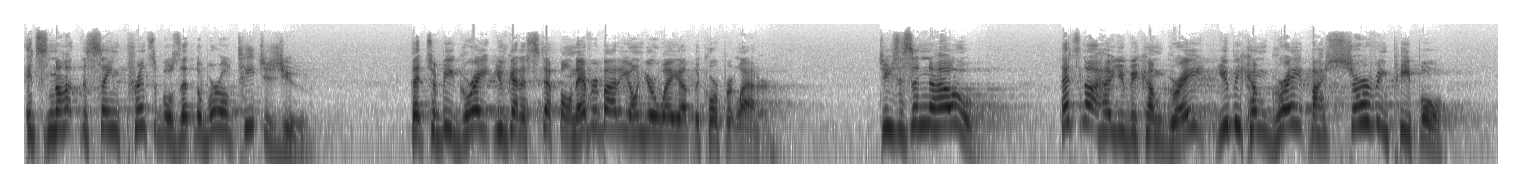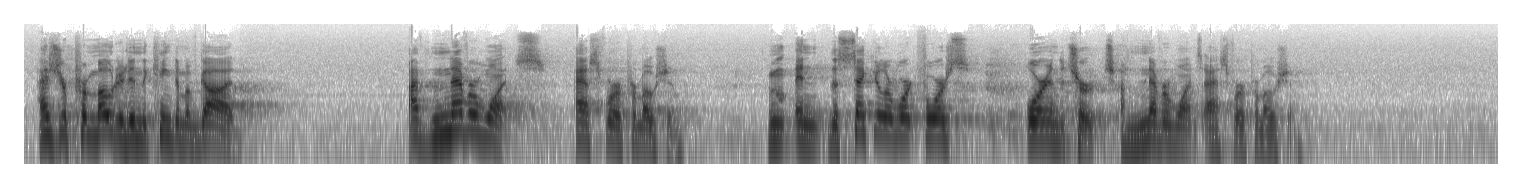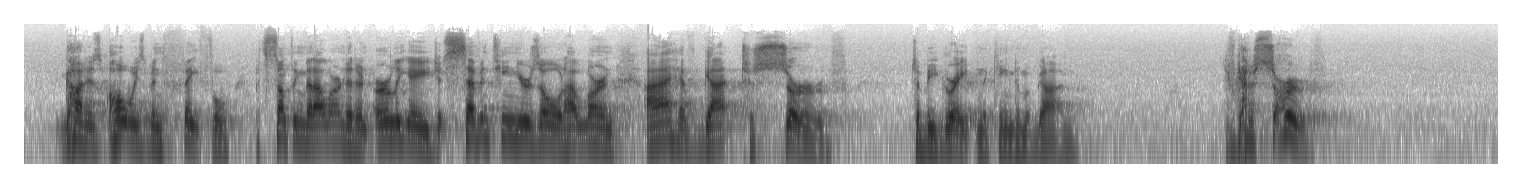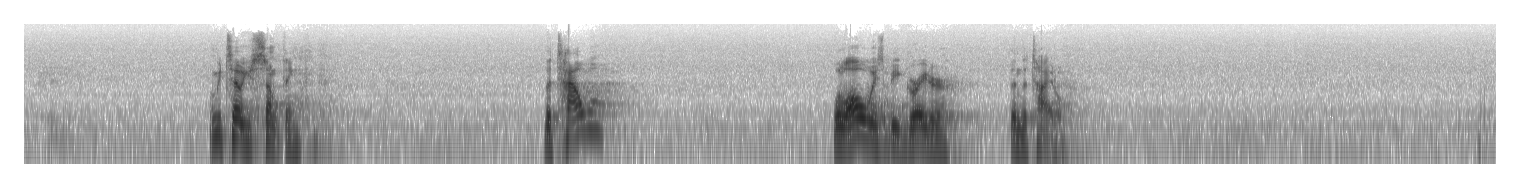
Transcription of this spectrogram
It's not the same principles that the world teaches you. That to be great, you've got to step on everybody on your way up the corporate ladder. Jesus said, No, that's not how you become great. You become great by serving people as you're promoted in the kingdom of God. I've never once asked for a promotion in the secular workforce or in the church. I've never once asked for a promotion. God has always been faithful, but something that I learned at an early age, at 17 years old, I learned I have got to serve to be great in the kingdom of God. You've got to serve. Let me tell you something. The towel will always be greater than the title.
